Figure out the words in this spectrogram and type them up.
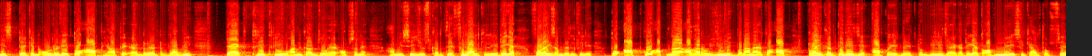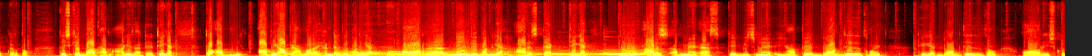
is taken already तो आप यहाँ पे at the rate Ravi tag three three one का जो है ऑप्शन है, हम इसे यूज़ करते हैं फ़िलहाल के लिए, ठीक है? फॉर एग्ज़ाम्पल के लिए तो आपको अपना अगर यूनिक बनाना है तो आप ट्राई करते रहिए, आपको एक ना एक तो मिल ही जाएगा, ठीक है? तो अब मैं इसे क्या करता हूँ सेव करता हूँ। तो इसके बाद हम आगे जाते हैं, ठीक है? तो अब अब यहाँ पे हमारा हैंडल भी बन गया और नेम भी बन गया आर एस टैग ठीक है? तो आर एस अब मैं एस के बीच में यहाँ पे डॉट दे देता हूँ एक, ठीक है? डॉट दे देता हूँ और इसको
